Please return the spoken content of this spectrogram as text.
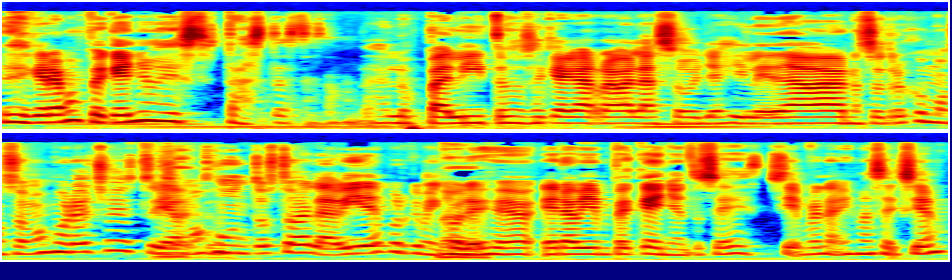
desde que éramos pequeños es tas, tas, tas, tas, los palitos, o sea, que agarraba las ollas y le daba. Nosotros como somos morochos estudiamos Exacto. juntos toda la vida porque mi Claro. colegio era bien pequeño, entonces siempre en la misma sección.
